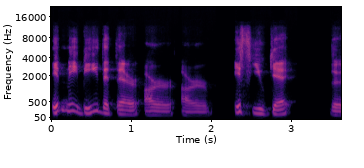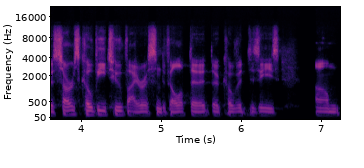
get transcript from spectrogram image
It may be that there are are if you get the SARS-CoV-2 virus and develop the the COVID disease, um,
